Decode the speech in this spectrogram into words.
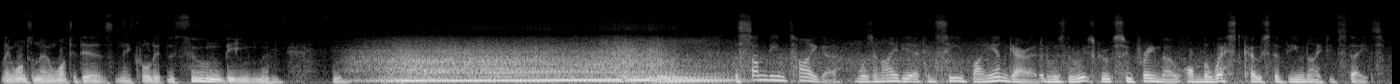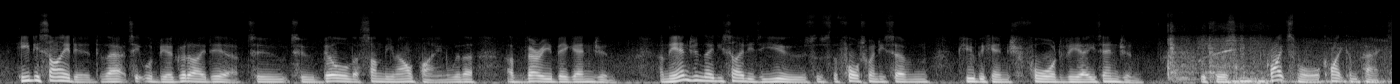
They want to know what it is, and they call it the Sunbeam. The Sunbeam Tiger was an idea conceived by Ian Garrad, who was the Rootes Group Supremo on the west coast of the United States he decided that it would be a good idea to, to build a Sunbeam Alpine with a, a very big engine. And the engine they decided to use was the 427 cubic inch Ford V8 engine, which was quite small, quite compact,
